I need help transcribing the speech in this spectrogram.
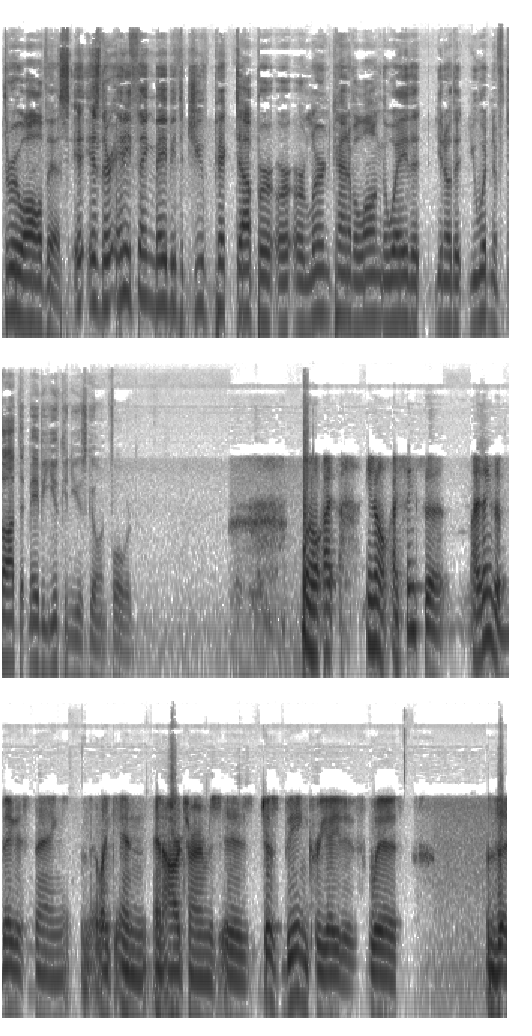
through all this. Is, is there anything maybe that you've picked up or, or, or, learned kind of along the way that you know that you wouldn't have thought that maybe you can use going forward? Well, I you know I think the I think the biggest thing, like in in our terms, is just being creative with the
